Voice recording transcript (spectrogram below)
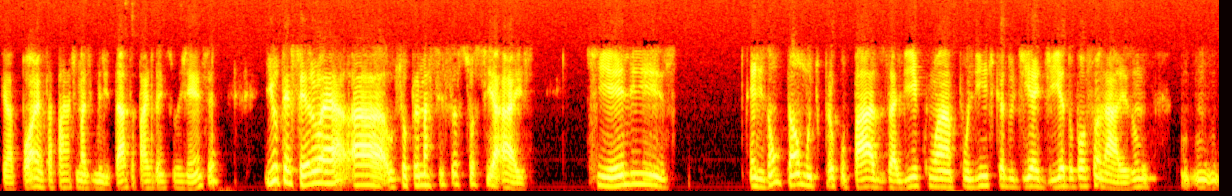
que apoiam essa parte mais militar, essa parte da insurgência, e o terceiro é a, os supremacistas sociais, que eles eles não estão muito preocupados ali com a política do dia a dia do Bolsonaro. Eles não, não,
